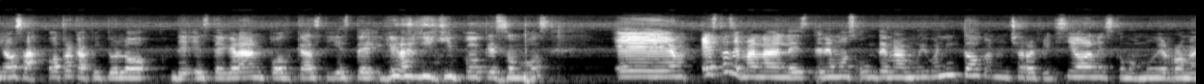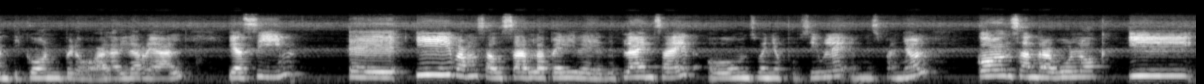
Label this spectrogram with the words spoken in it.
bienvenidos a otro capítulo de este gran podcast y este gran equipo que somos. Eh, esta semana les tenemos un tema muy bonito, con mucha reflexión, es como muy romanticón, pero a la vida real y así. Eh, y vamos a usar la peli de The Blind Side o Un sueño posible en español con Sandra Bullock y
